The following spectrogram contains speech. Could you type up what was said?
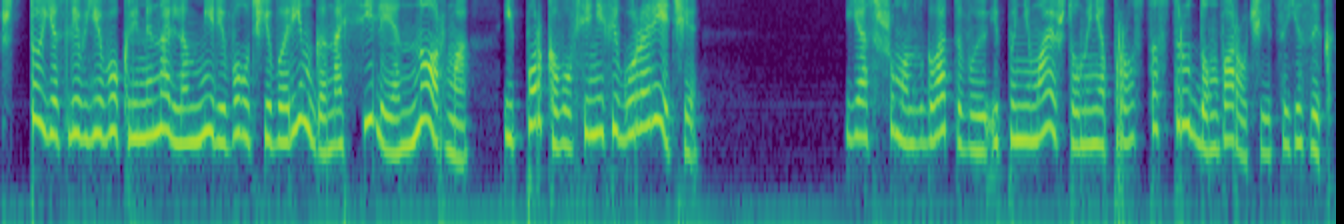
Что, если в его криминальном мире волчьего ринга насилие – норма, и порка вовсе не фигура речи? Я с шумом сглатываю и понимаю, что у меня просто с трудом ворочается язык.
